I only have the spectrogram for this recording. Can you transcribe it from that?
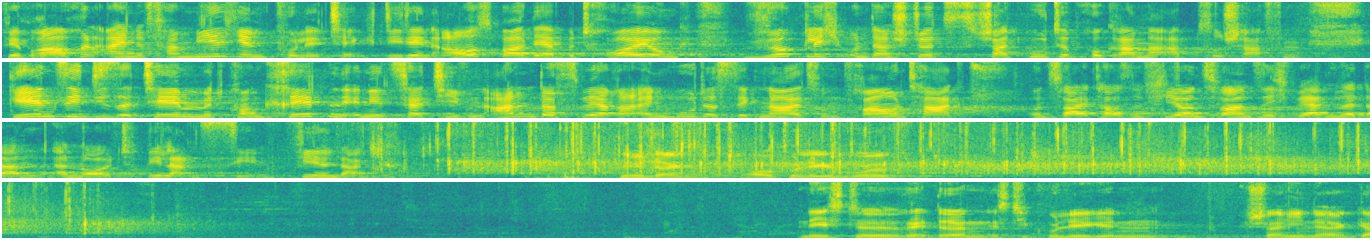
Wir brauchen eine Familienpolitik, die den Ausbau der Betreuung wirklich unterstützt, statt gute Programme abzuschaffen. Gehen Sie diese Themen mit konkreten Initiativen an. Das wäre ein gutes Signal zum Frauentag. Und 2024 werden wir dann erneut Bilanz ziehen. Vielen Dank. Vielen Dank, Frau Kollegin Wulff. Nächste Rednerin ist die Kollegin Shahina Gam.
